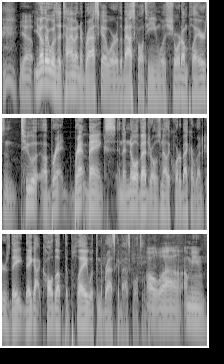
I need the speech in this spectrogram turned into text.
yeah. You know, there was a time at Nebraska where the basketball team was short on players, and two uh, Brant, Brant Banks and then Noah Vedral was now the quarterback of Rutgers. They they got called up to play with the Nebraska basketball team. Oh wow. I mean,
